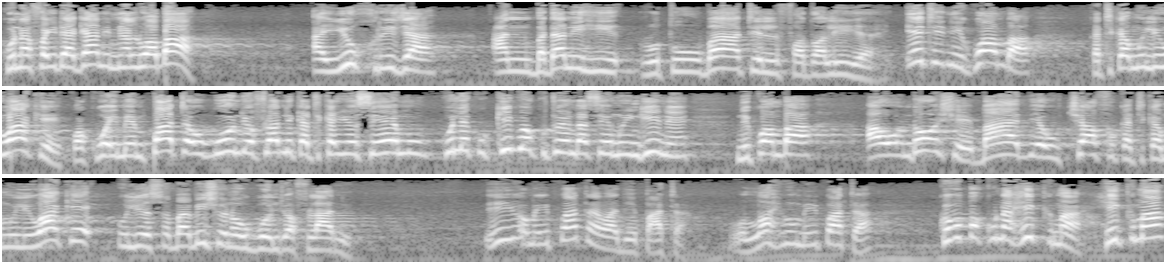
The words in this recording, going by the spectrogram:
Kuna faida gani? Minalwaba ayukhrija yukhrija an badanihi rutubatil fadaliya eti ni kwamba katika mwili wake kwa kuwa imempata ugonjwa fulani katika hiyo sehemu kule kukigwa kutoenda sehemu nyingine ni kwamba aondoshe baadhi ya uchafu katika mwili wake uliosababishwa na ugonjwa fulani hii wameipata wajeipata wallahi wameipata. Kwa hivyo kuna hikma. Hikma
